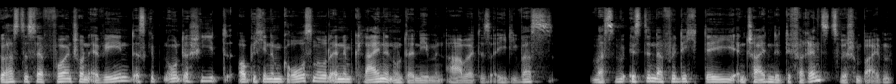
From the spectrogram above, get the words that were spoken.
Du hast es ja vorhin schon erwähnt, es gibt einen Unterschied, ob ich in einem großen oder in einem kleinen Unternehmen arbeite, Saidi. Was, was ist denn da für dich die entscheidende Differenz zwischen beiden?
